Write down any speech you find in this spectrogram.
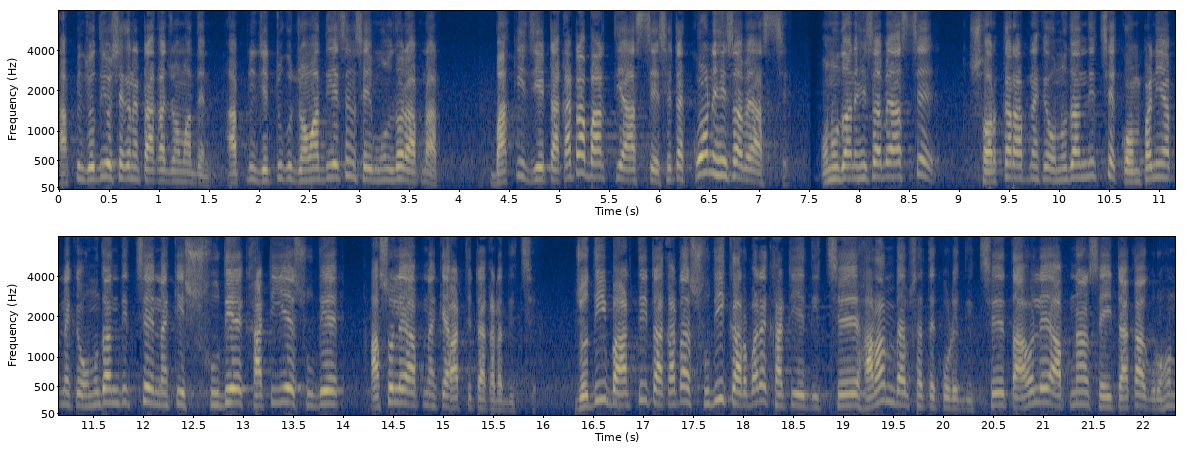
আপনি যদিও সেখানে টাকা জমা দেন, আপনি যেটুকু জমা দিয়েছেন সেই মূলধন আপনার। বাকি যে টাকাটা বাড়তি আসছে, সেটা কোন হিসাবে আসছে? অনুদান হিসাবে আসছে? সরকার আপনাকে অনুদান দিচ্ছে? কোম্পানি আপনাকে অনুদান দিচ্ছে? নাকি সুদে খাটিয়ে, সুদে আসলে আপনাকে বাড়তি টাকাটা দিচ্ছে? যদি বাড়তি টাকাটা সুদি কারবারে খাটিয়ে দিচ্ছে, হারাম ব্যবসাতে করে দিচ্ছে, তাহলে আপনার সেই টাকা গ্রহণ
